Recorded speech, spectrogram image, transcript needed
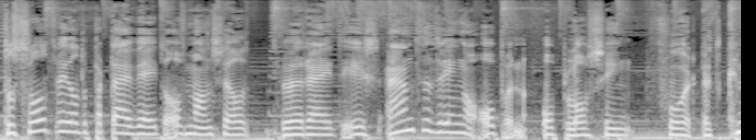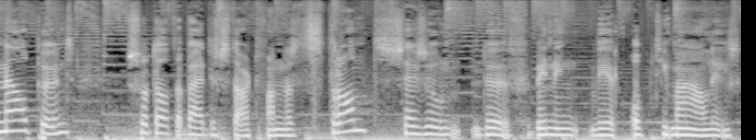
Tot slot wil de partij weten of Mansveld bereid is aan te dringen op een oplossing voor het knelpunt zodat er bij de start van het strandseizoen de verbinding weer optimaal is.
